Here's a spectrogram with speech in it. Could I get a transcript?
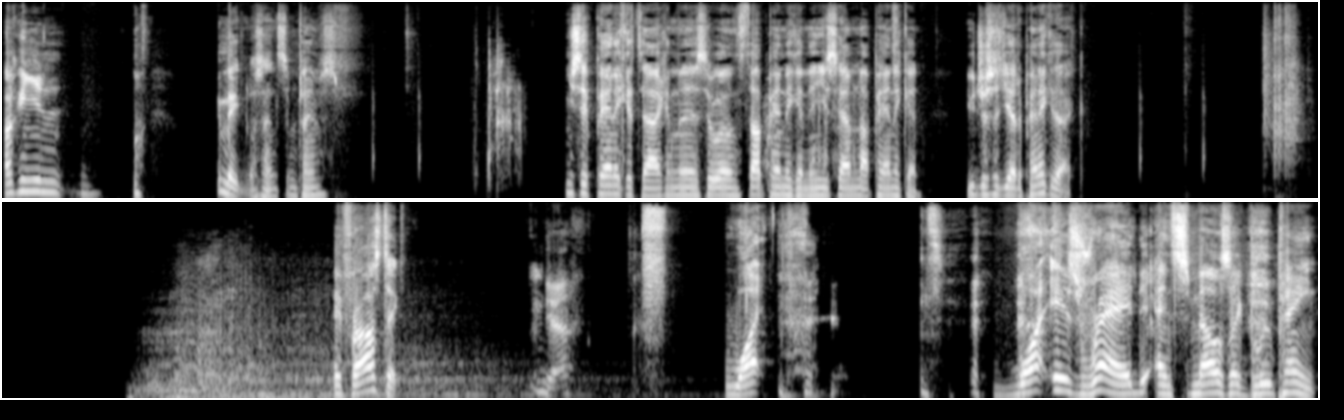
How can you? You make no sense sometimes. You say panic attack, and then I say, "Well, stop panicking." And then you say, "I'm not panicking." You just said you had a panic attack. Hey, Frostic, Yeah. what? what is red and smells like blue paint?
